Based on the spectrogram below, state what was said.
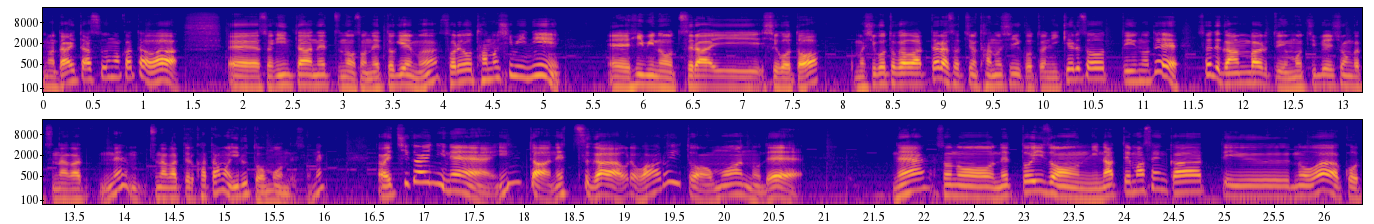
まあ、大多数の方は、えー、そのインターネットのそのネットゲームそれを楽しみに、えー、日々の辛い仕事まあ、仕事が終わったらそっちの楽しいことに行けるぞっていうのでそれで頑張るというモチベーションがつなが,、ね、つながってる方もいると思うんですよね。だから一概にねインターネットが俺悪いとは思わんのでねそのネット依存になってませんかっていうのはこう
